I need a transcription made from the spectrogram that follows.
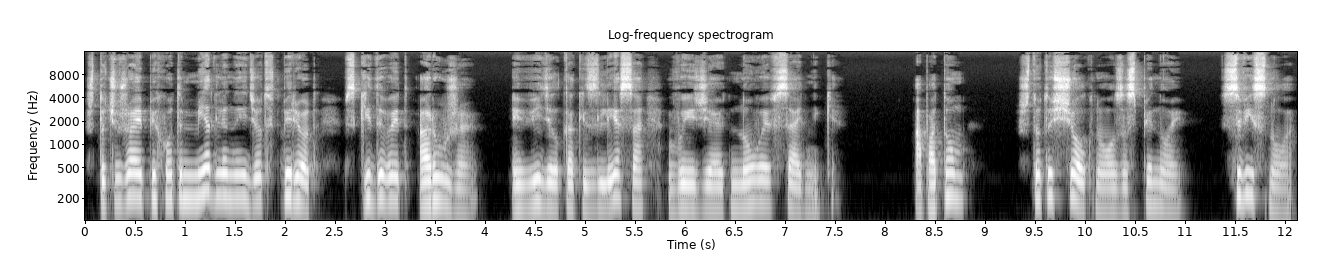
что чужая пехота медленно идет вперед, вскидывает оружие, и видел, как из леса выезжают новые всадники. А потом что-то щелкнуло за спиной, свистнуло,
